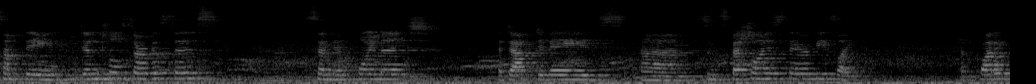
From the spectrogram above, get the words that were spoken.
something dental services, some employment, adaptive aids, um, some specialized therapies like aquatic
